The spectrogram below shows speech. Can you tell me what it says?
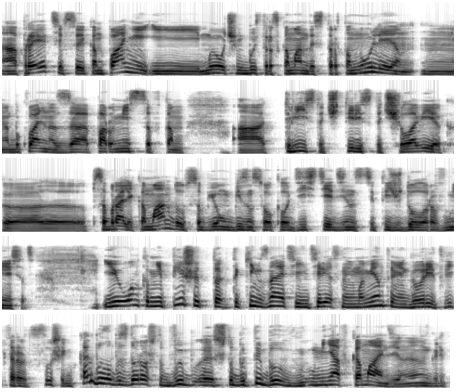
э, проекте, в своей компании. И мы очень быстро с командой стартанули, э, буквально за пару месяцев там 300-400 человек э, собрали команду с объемом бизнеса около 10-11 тысяч долларов в месяц. И он ко мне пишет так, таким, знаете, интересными моментами, говорит, Виктор, слушай, как было бы здорово, чтобы, вы, э, чтобы ты был у меня в команде. Он говорит,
